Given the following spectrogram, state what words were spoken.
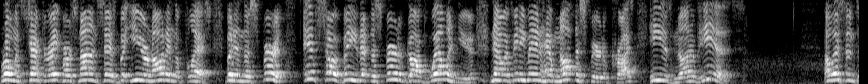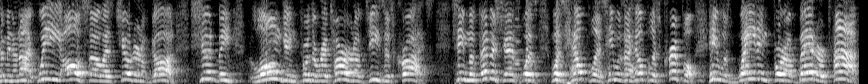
Romans chapter 8 verse 9 says, But ye are not in the flesh, but in the Spirit. If so be that the Spirit of God dwell in you. Now if any man have not the Spirit of Christ, he is none of his. Now, listen to me tonight. We also, as children of God, should be longing for the return of Jesus Christ. See, Mephibosheth was, was helpless. He was a helpless cripple. He was waiting for a better time.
